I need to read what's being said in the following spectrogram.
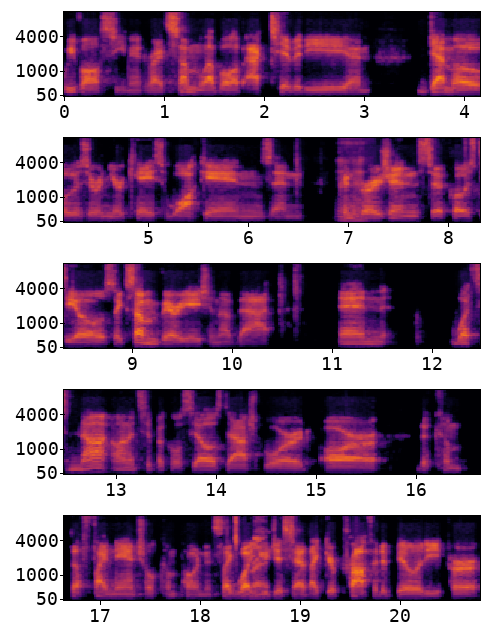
we've all seen it, right? Some level of activity and demos, or in your case, walk-ins and Mhm. conversions to close deals, like some variation of that. And what's not on a typical sales dashboard are the com- the financial components, like what you just said, like your profitability per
